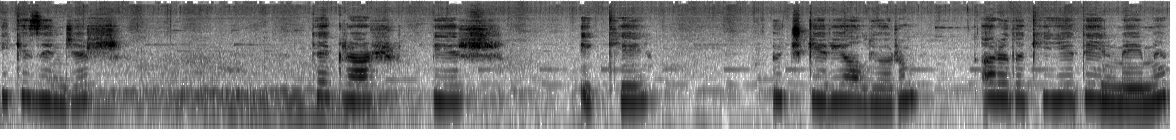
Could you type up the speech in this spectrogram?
2 zincir. Tekrar 1 2 3 geriye alıyorum. Aradaki 7 ilmeğimi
